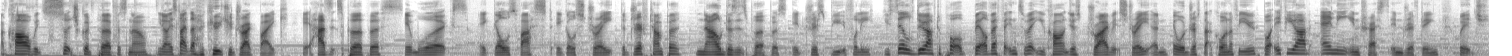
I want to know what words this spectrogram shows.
A car with such good purpose now. You know, it's like the Hakuchou drag bike. It has its purpose. It works. It goes fast. It goes straight. The Drift Tampa now does its purpose. It drifts beautifully. You still do have to put a bit of effort into it. You can't just drive it straight and it will drift that corner for you. But if you have any interest in drifting, which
